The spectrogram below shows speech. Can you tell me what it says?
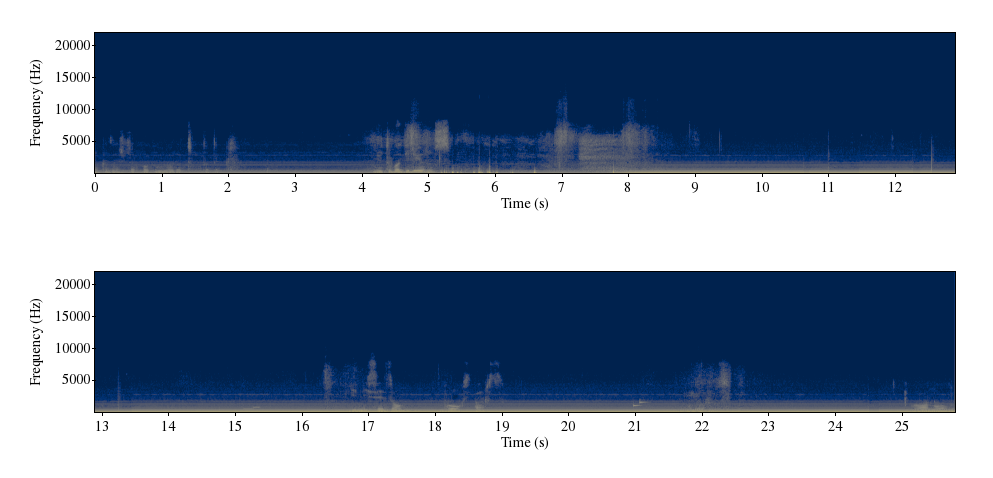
Arkadaşlar bakın böyle tıkladık. YouTube'a giriyoruz. Yeni sezon Brawl Stars. Diyoruz. Aa ne oldu?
